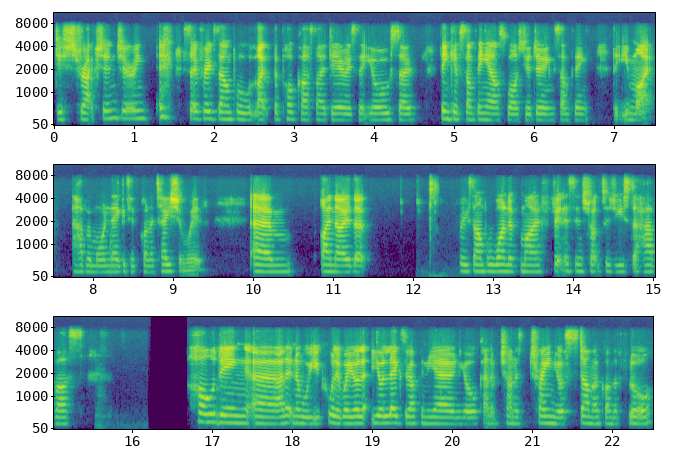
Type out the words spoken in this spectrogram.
distraction during. so, for example, like the podcast idea is that you're also think of something else whilst you're doing something that you might have a more negative connotation with. Um, I know that, for example, one of my fitness instructors used to have us holding uh, I don't know what you call it where your your legs are up in the air and you're kind of trying to train your stomach on the floor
